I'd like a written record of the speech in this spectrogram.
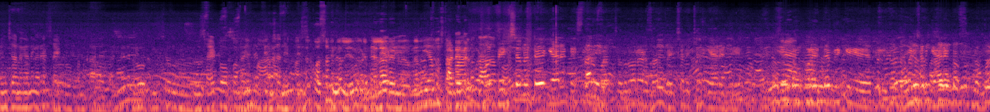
పింఛన్ కానీ ఇంకా సైట్ ఓపెన్ కాలేదు. సైట్ ఓపెన్ అయ్యి పింఛన్ పెన్షన్ అంటే గ్యారంటీ ఇస్తారు. చంద్రబాబు నాయుడు సార్ పెన్షన్ ఇచ్చేది గ్యారంటీ అయితే మీకు పెన్షన్ గ్యారంటీ వస్తుందమ్మా.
